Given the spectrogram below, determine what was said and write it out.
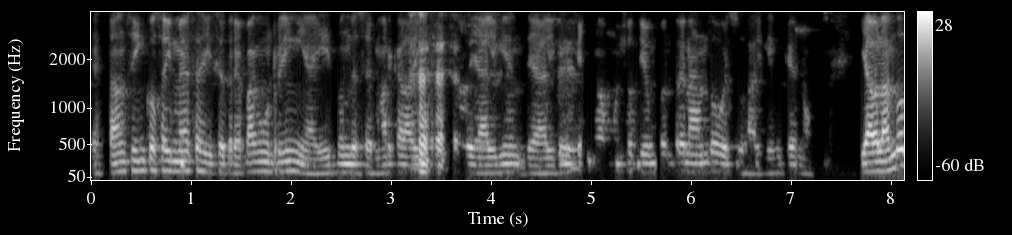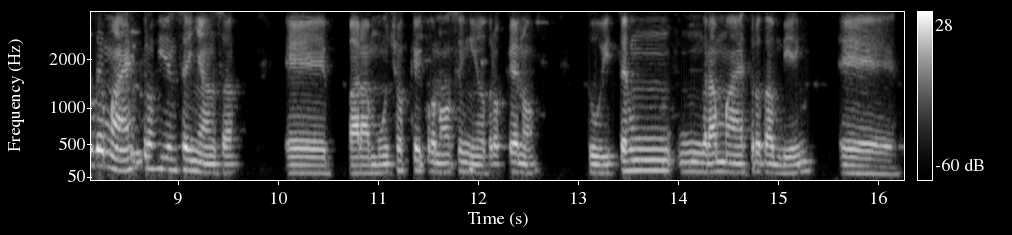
están cinco o seis meses y se trepan un ring y ahí es donde se marca la diferencia de alguien, de alguien que lleva mucho tiempo entrenando versus alguien que no. Y hablando de maestros y enseñanza, eh, para muchos que conocen y otros que no, tuviste un, un gran maestro también. Eh,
